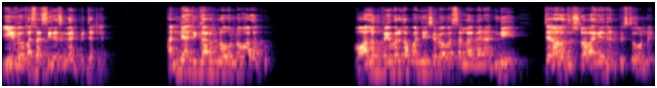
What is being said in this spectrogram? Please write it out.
ఏ వ్యవస్థ సీరియస్గా కనిపించట్లే? అన్ని అధికారంలో ఉన్న వాళ్ళకు వాళ్ళకు ఫేవర్గా పనిచేసే వ్యవస్థలాగానే అన్ని జనాల దృష్టిలో అలాగే కనిపిస్తూ ఉన్నాయి.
